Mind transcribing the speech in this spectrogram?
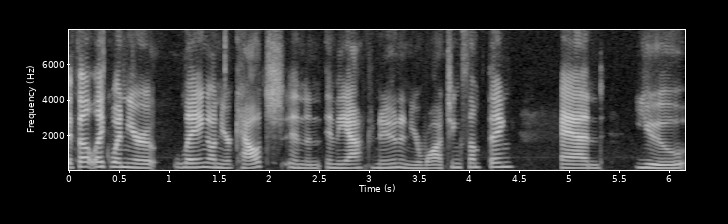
it felt like when you're laying on your couch in in the afternoon and you're watching something and you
